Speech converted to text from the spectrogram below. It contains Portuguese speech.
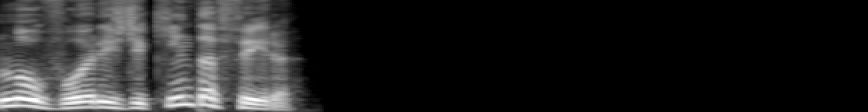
Louvores de quinta-feira.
